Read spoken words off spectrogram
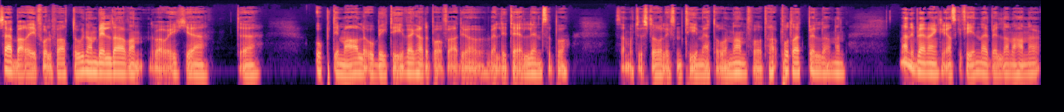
Så jeg bare i full fart tok noen bilder av han. Det var jo ikke det optimale objektivet jeg hadde på, for jeg hadde jo veldig telelinse på, så jeg måtte jo stå liksom ti meter unna han for å ta portrettbilder, men, men de ble nå egentlig ganske fine, de bildene, han òg.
